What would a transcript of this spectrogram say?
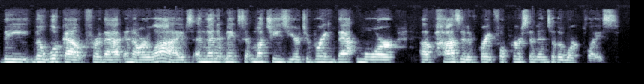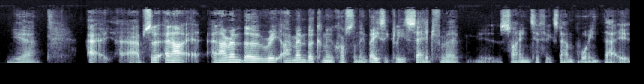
the the lookout for that in our lives and then it makes it much easier to bring that more uh, positive grateful person into the workplace. Yeah absolutely, and I and I remember re- I remember coming across something basically said from a uh, scientific standpoint that it,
